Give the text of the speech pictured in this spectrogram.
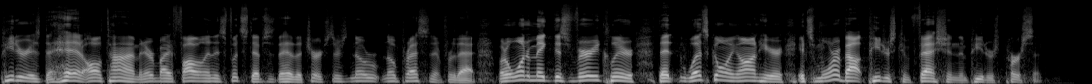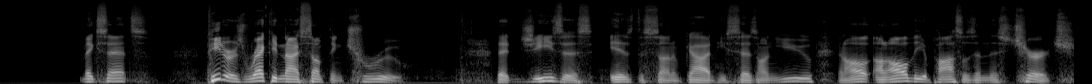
Peter is the head all time and everybody following his footsteps is the head of the church. There's no no precedent for that. But I want to make this very clear that what's going on here, it's more about Peter's confession than Peter's person. Make sense? Peter has recognized something true that Jesus is the Son of God. And he says, on you and all, on all the apostles in this church,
